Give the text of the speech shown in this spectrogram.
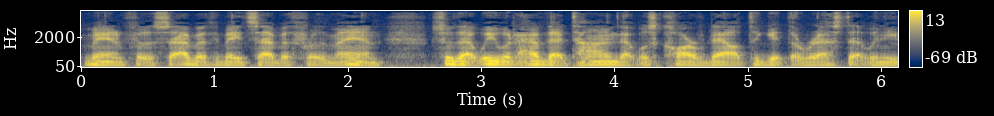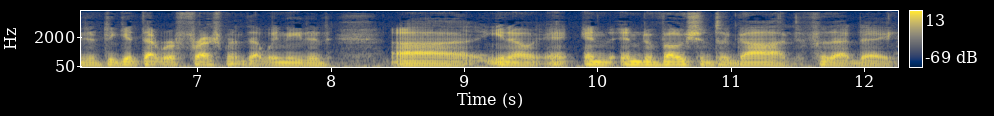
man for the Sabbath; he made Sabbath for the man, so that we would have that time that was carved out to get the rest that we needed, to get that refreshment that we needed, uh, you know, in in devotion to God for that day.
